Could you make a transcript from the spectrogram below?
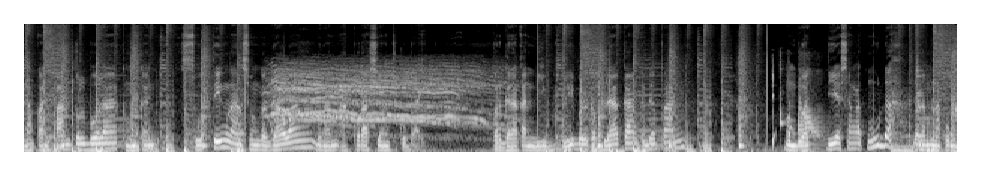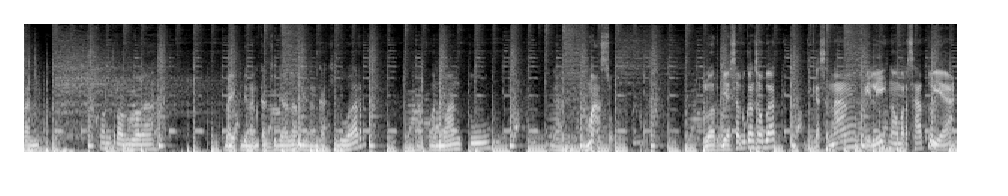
Melakukan pantul bola, kemudian shooting langsung ke gawang dengan akurasi yang cukup baik pergerakan di dribble ke belakang ke depan membuat dia sangat mudah dalam melakukan kontrol bola. Baik dengan kaki dalam dengan kaki luar melakukan two dan masuk. Luar biasa bukan sobat? Jika senang pilih nomor satu ya.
